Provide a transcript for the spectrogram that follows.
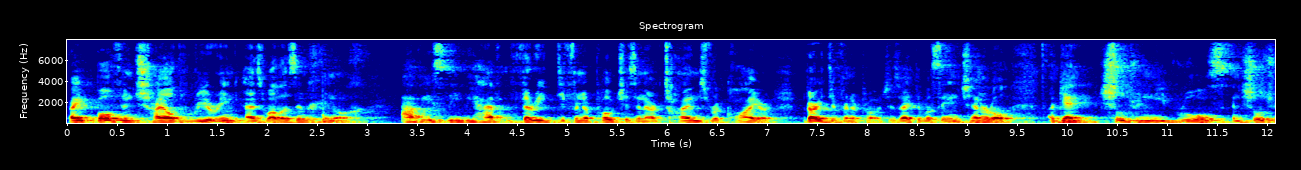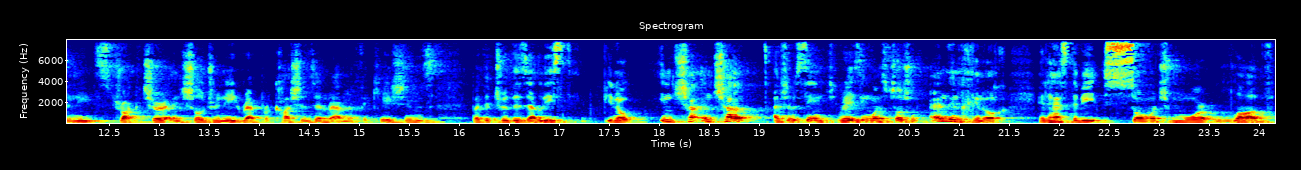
right? Both in child rearing as well as in chinuch obviously we have very different approaches and our times require very different approaches right i will say in general again children need rules and children need structure and children need repercussions and ramifications but the truth is at least you know in, child, in child i should say in raising one's children and in chinuch it has to be so much more love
